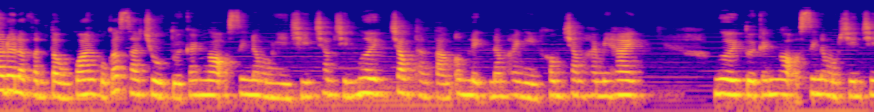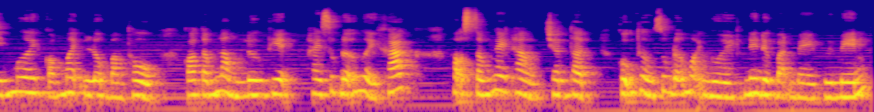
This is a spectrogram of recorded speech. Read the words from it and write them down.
Sau đây là phần tổng quan của các gia chủ tuổi canh ngọ sinh năm 1990 trong tháng 8 âm lịch năm 2022. Người tuổi canh ngọ sinh năm 1990 có mệnh lộ bằng thổ, có tấm lòng lương thiện hay giúp đỡ người khác. Họ sống ngay thẳng, chân thật, cũng thường giúp đỡ mọi người nên được bạn bè quý mến.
